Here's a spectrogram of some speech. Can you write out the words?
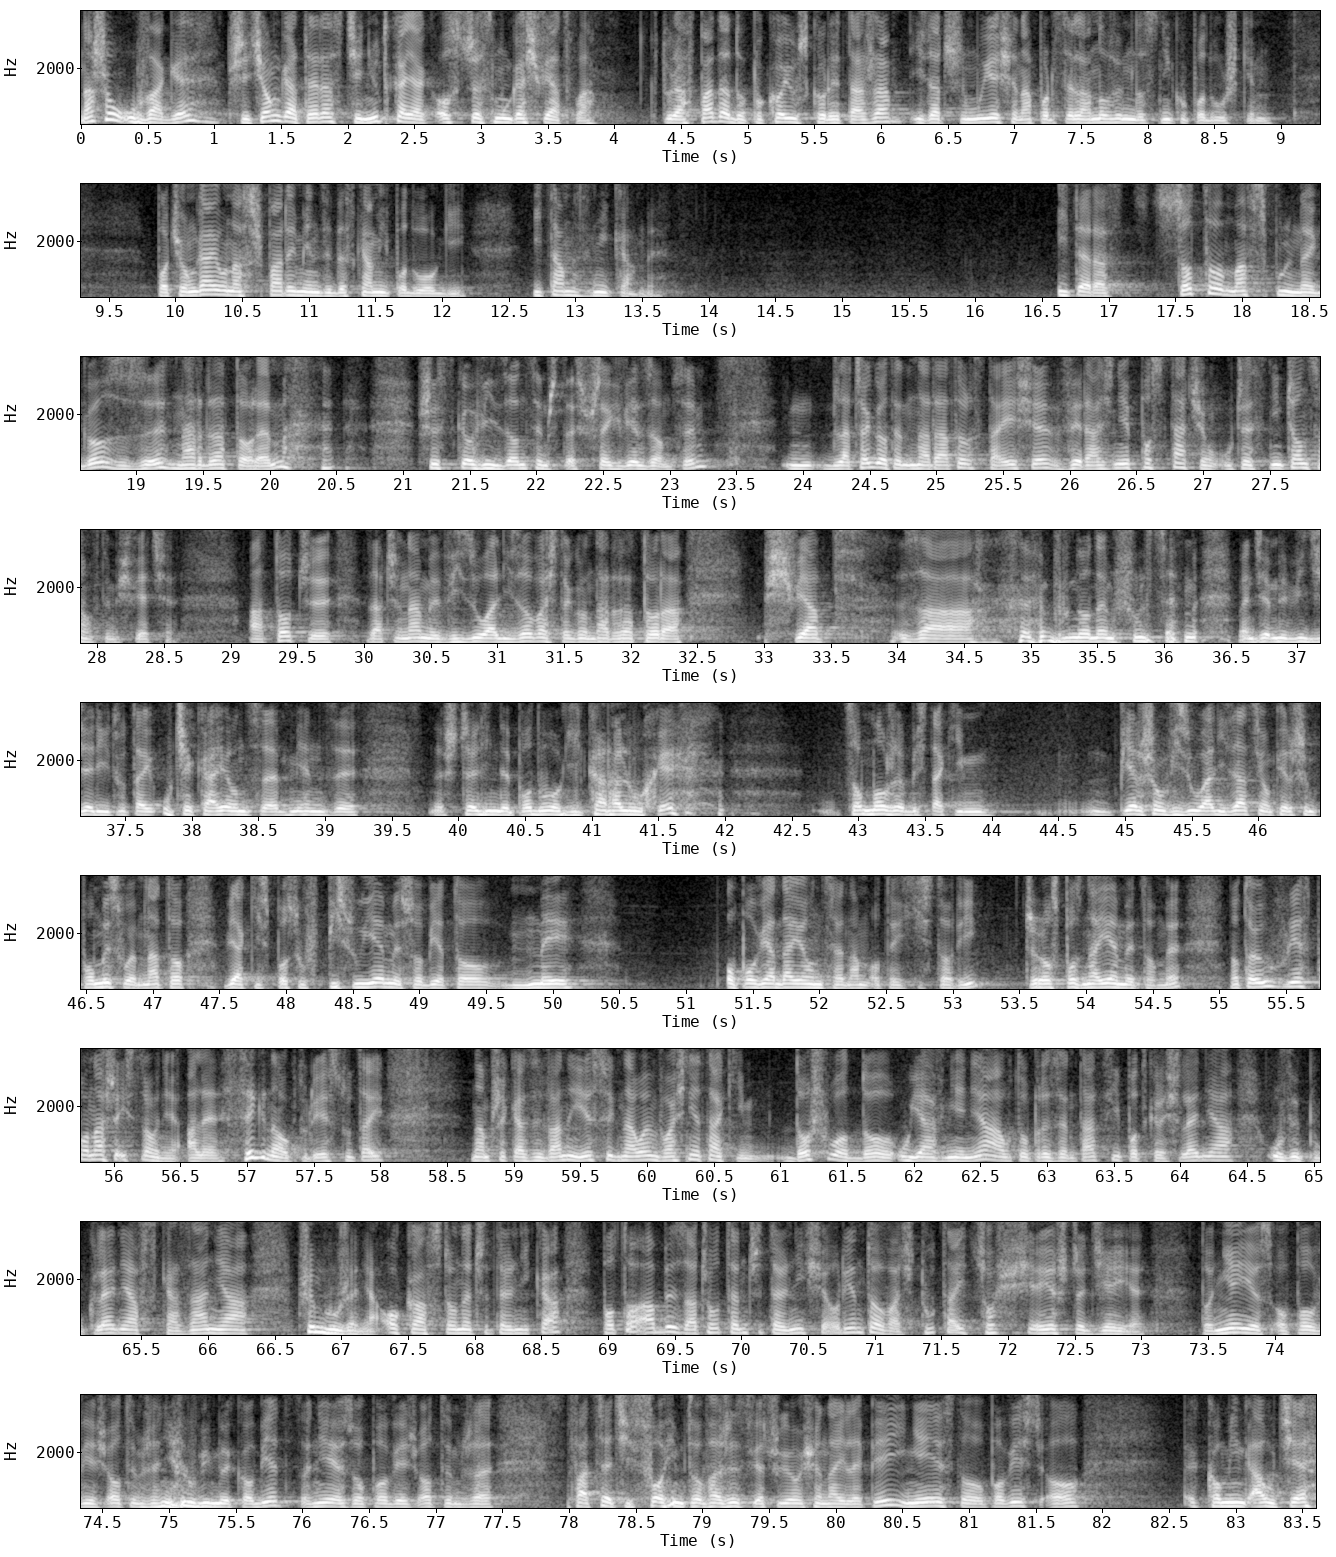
Naszą uwagę przyciąga teraz cieniutka jak ostrze smuga światła, która wpada do pokoju z korytarza i zatrzymuje się na porcelanowym nocniku pod łóżkiem. Pociągają nas szpary między deskami podłogi i tam znikamy. I teraz, co to ma wspólnego z narratorem, wszystko widzącym, czy też wszechwiedzącym? Dlaczego ten narrator staje się wyraźnie postacią uczestniczącą w tym świecie? A to, czy zaczynamy wizualizować tego narratora świat za Brunonem Schulzem, będziemy widzieli tutaj uciekające między szczeliny podłogi karaluchy, co może być takim pierwszą wizualizacją, pierwszym pomysłem na to, w jaki sposób wpisujemy sobie to my opowiadające nam o tej historii, czy rozpoznajemy to my, no to już jest po naszej stronie, ale sygnał, który jest tutaj nam przekazywany, jest sygnałem właśnie takim. Doszło do ujawnienia, autoprezentacji, podkreślenia, uwypuklenia, wskazania, przymrużenia oka w stronę czytelnika, po to, aby zaczął ten czytelnik się orientować. Tutaj coś się jeszcze dzieje. To nie jest opowieść o tym, że nie lubimy kobiet, to nie jest opowieść o tym, że faceci w swoim towarzystwie czują się najlepiej i nie jest to opowieść o coming outie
